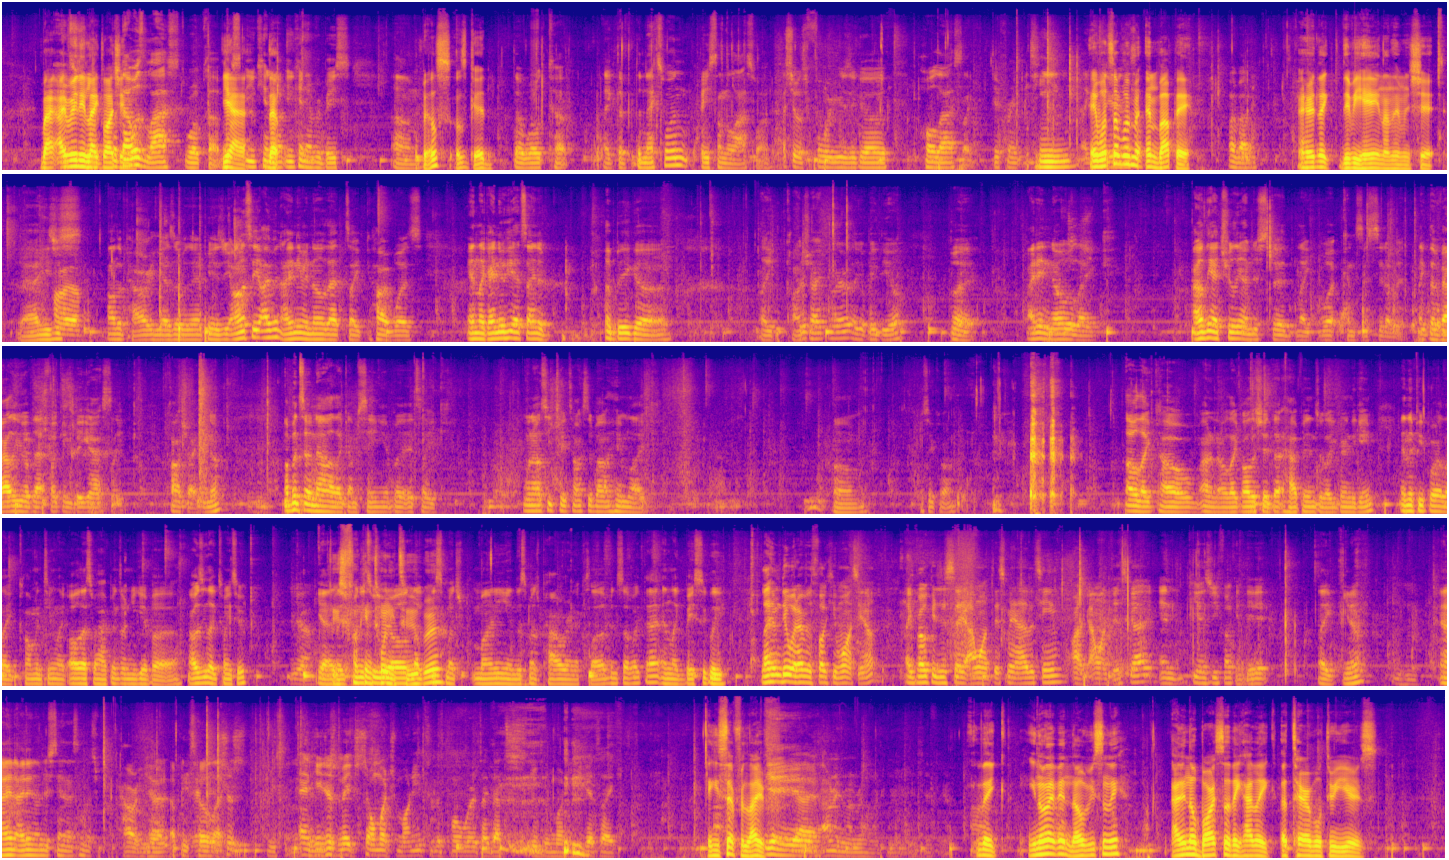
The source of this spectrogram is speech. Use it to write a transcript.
But I really liked But watching. that was last World Cup. Yeah, you can that- you can never base um, Bills. It was good. the World Cup like the the next one based on the last one. That shit was four years ago. Whole ass like different team. Like, Hey, what's up with and Mbappe? What about him? I heard like they be hating on him and shit. Yeah, he's Oh, just all the power he has over there at PSG. Honestly, Ivan, I didn't even know that's like how it was, and like I knew he had signed a, a big uh, like contract or whatever, like a big deal, but I didn't know like. I don't think I truly understood like what consisted of it, like the value of that fucking big ass like contract, you know. Up until now, like I'm seeing it, but it's like when I see TikToks about him, like, um, what's it called? oh, like how I don't know, like all the shit that happens or like during the game, and then people are like commenting like, "Oh, that's what happens when you give a." I was he like twenty two? Yeah. Yeah, He's like fucking 22 year old, 22, like bruh. this much money and this much power in a club and stuff like that, and like basically let him do whatever the fuck he wants, you know? Like bro could just say, "I want this man out of the team," or like, "I want this guy," and PSG fucking did it, like you know. And I, I didn't understand that's how much power he had up until It's like just- recently. And he just makes so much money to the point where it's like that's stupid money. He gets like And he's set for life. yeah, yeah, yeah. yeah, I don't even remember how much money he gets. I forgot. Like, you know what I didn't know recently? I didn't know Barca they had like a terrible three years.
